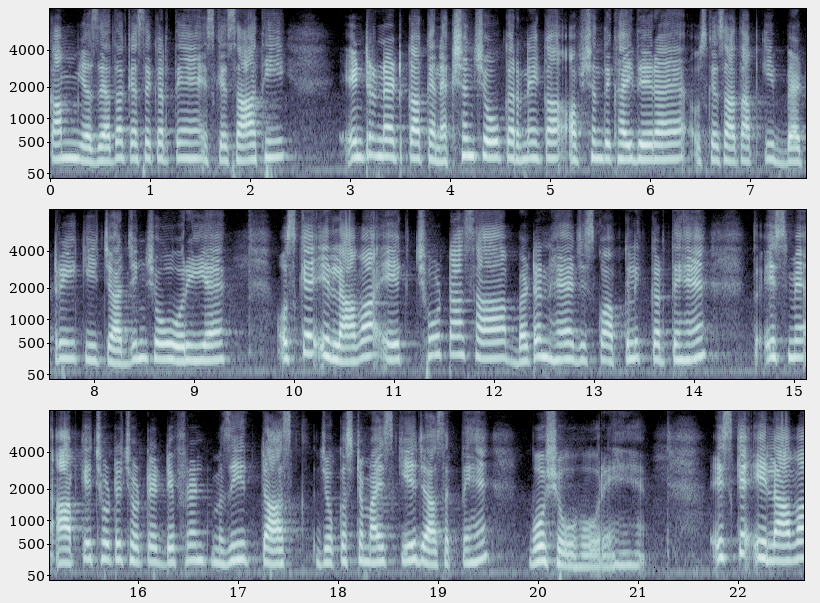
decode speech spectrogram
कम या ज़्यादा कैसे करते हैं, इसके साथ ही इंटरनेट का कनेक्शन शो करने का ऑप्शन दिखाई दे रहा है। उसके साथ आपकी बैटरी की चार्जिंग शो हो रही है। उसके अलावा एक छोटा सा बटन है जिसको आप क्लिक करते हैं। तो इसमें आपके छोटे छोटे डिफरेंट मज़ीद टास्क जो कस्टमाइज़ किए जा सकते हैं वो शो हो रहे हैं। इसके अलावा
